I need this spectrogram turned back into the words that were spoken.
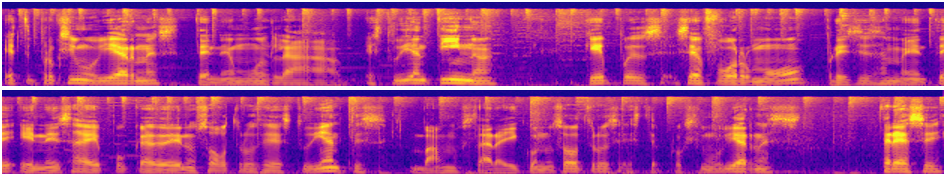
Este próximo viernes tenemos la estudiantina que pues se formó precisamente en esa época de nosotros de estudiantes. Vamos a estar ahí con nosotros este próximo viernes 13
